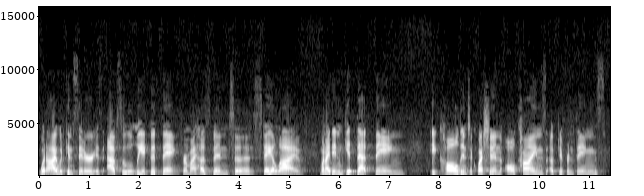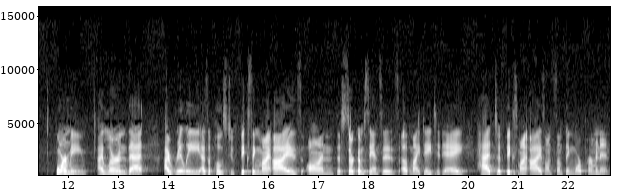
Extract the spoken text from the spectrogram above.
what I would consider is absolutely a good thing for my husband to stay alive. When I didn't get that thing, it called into question all kinds of different things for me. I learned that I really, as opposed to fixing my eyes on the circumstances of my day to day, had to fix my eyes on something more permanent.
